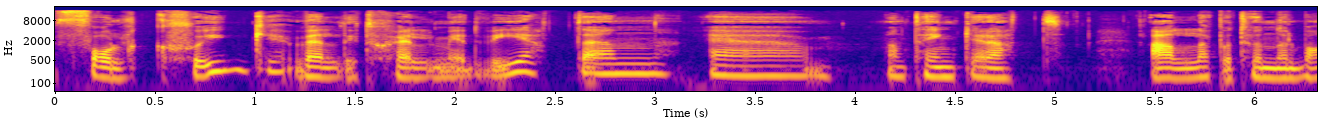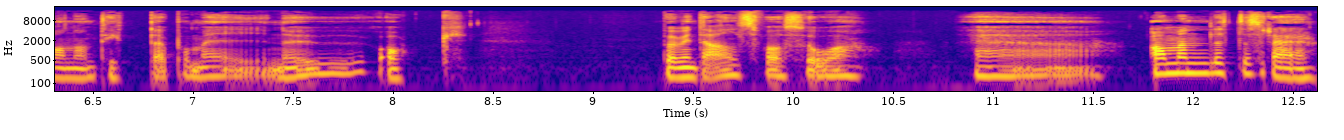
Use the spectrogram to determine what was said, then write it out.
folkskygg, väldigt självmedveten. Eh, man tänker att alla på tunnelbanan tittar på mig nu och det behöver inte alls vara så. Eh, ja, men lite sådär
